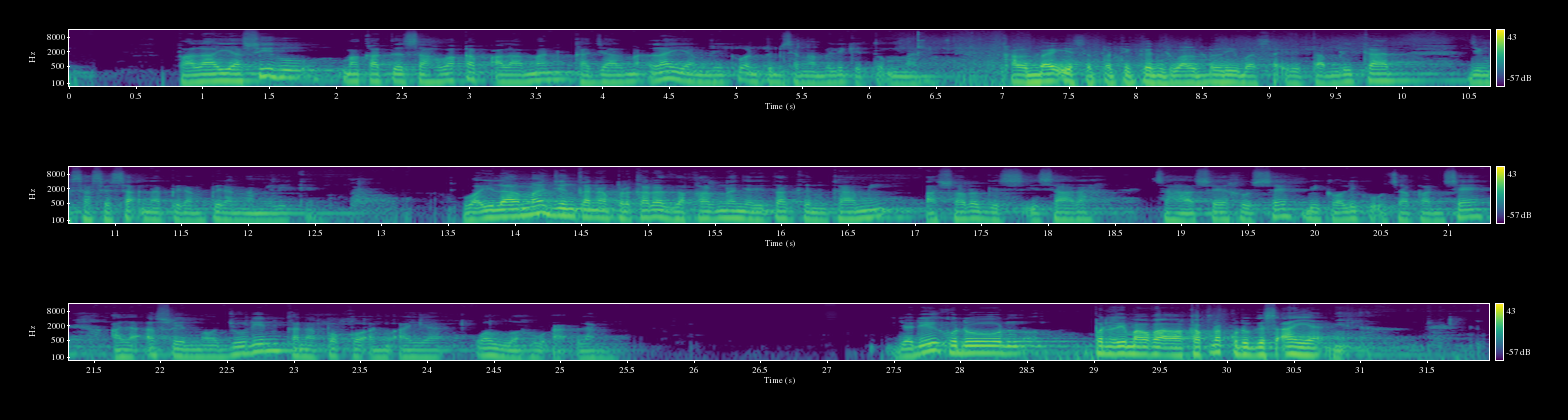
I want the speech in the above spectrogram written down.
fala yasihu maka tesah wakaf alaman kajalma la yang niku untuk bisa ngamilik itu eman. Kal baik seperti jual beli bahasa ini tamlikan jeung sasesakna pirang-pirang ngamilikeun wailama jeung kana perkara zakarna nyaritakeun kami asyara geus isarah. Saha Syekh Syekh biqauli ku ucapan Syekh ala aslin maujudin kana pokok anu aya wallahu a'lam. Jadi kudu penerima wakafna kudu geus aya nya.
